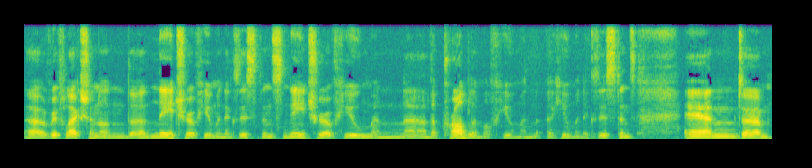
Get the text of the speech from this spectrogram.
a reflection on the nature of human existence, nature of human, uh, the problem of human uh, human existence, and um,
